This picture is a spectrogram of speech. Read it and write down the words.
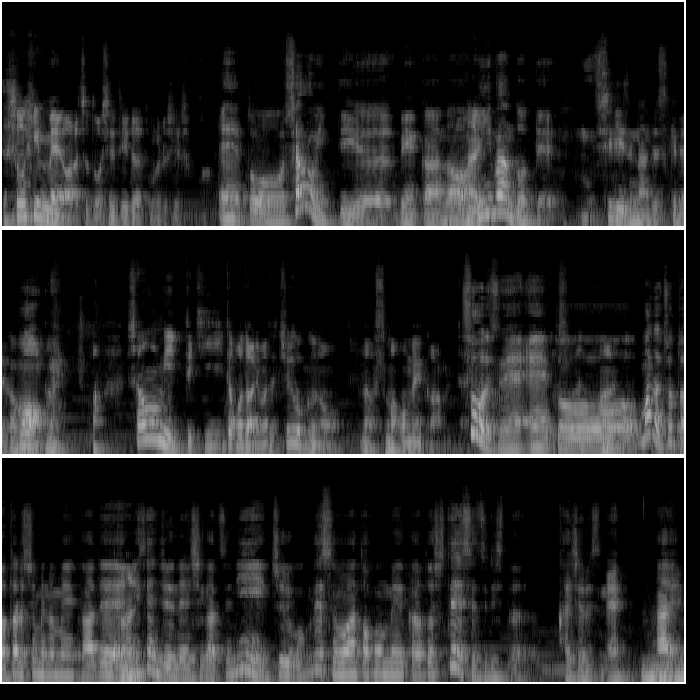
ー？商品名はちょっと教えていただいてもよろしいでしょうか？えっ、と、シャオミっていうメーカーのはいミーバンドってシリーズなんですけれども、はいあ、シャオミって聞いたことあります？中国のなんかスマホメーカーみたいな。そうですね。えっ、と、はまだちょっと新しめのメーカーで、はい2010年4月に中国でスマートフォンメーカーとして設立した会社ですね。はい。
